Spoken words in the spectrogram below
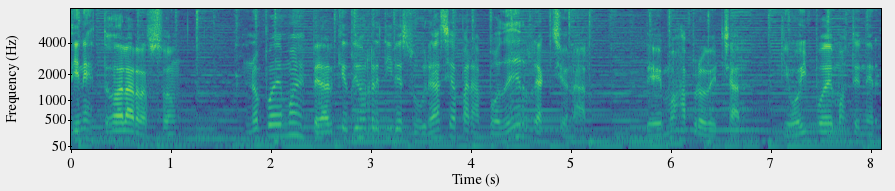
Tienes toda la razón. No podemos esperar que Dios retire su gracia para poder reaccionar. Debemos aprovechar que hoy podemos tener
